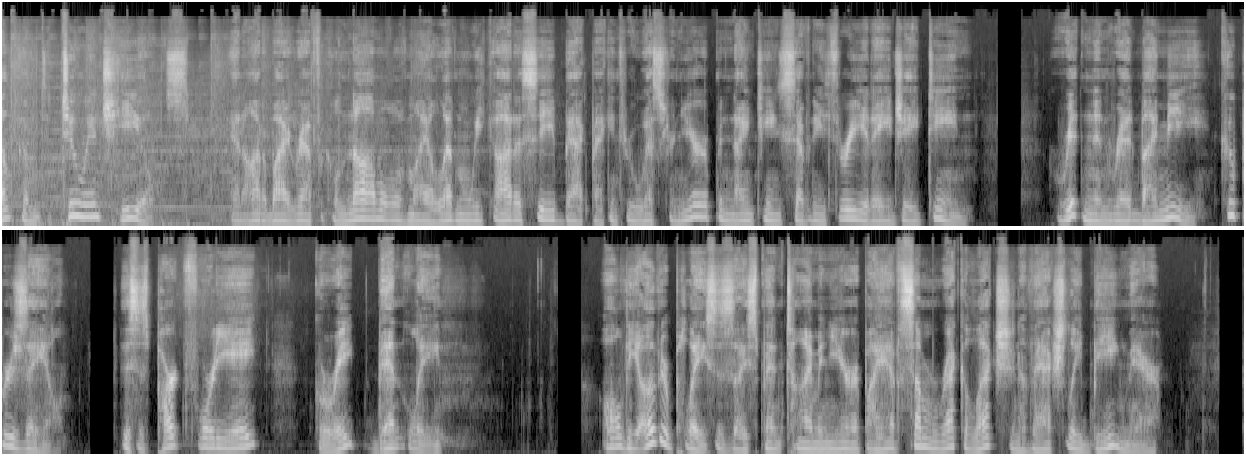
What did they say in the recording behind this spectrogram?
Welcome to Two Inch Heels, an autobiographical novel of my 11 week odyssey backpacking through Western Europe in 1973 at age 18. Written and read by me, Cooper Zale. This is part 48 Great Bentley. All the other places I spent time in Europe, I have some recollection of actually being there.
